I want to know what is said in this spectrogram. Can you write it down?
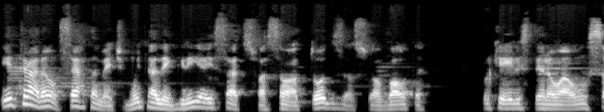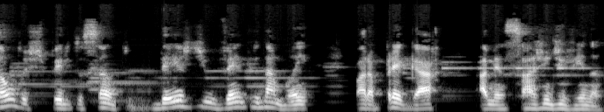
e trarão certamente muita alegria e satisfação a todos à sua volta, porque eles terão a unção do Espírito Santo desde o ventre da mãe para pregar a mensagem divina.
